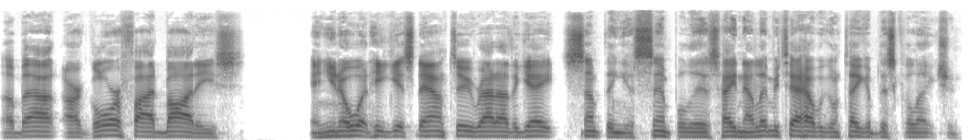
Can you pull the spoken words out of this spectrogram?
about our glorified bodies. And you know what he gets down to right out of the gate? Something as simple as, hey, now let me tell you how we're going to take up this collection.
